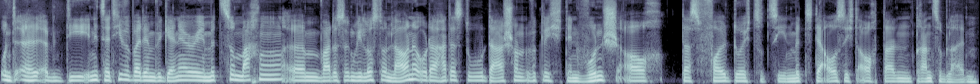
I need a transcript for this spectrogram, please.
Und äh, die Initiative bei dem Veganuary mitzumachen, ähm, war das irgendwie Lust und Laune oder hattest du da schon wirklich den Wunsch, auch das voll durchzuziehen, mit der Aussicht auch dann dran zu bleiben?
